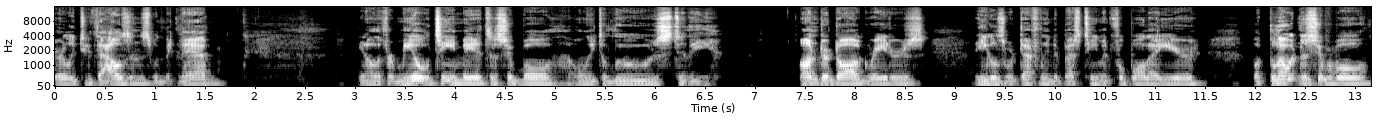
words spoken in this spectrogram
early 2000s with McNabb. You know, the Vermeil team made it to the Super Bowl only to lose to the underdog Raiders. The Eagles were definitely the best team in football that year, but blew it in the Super Bowl.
